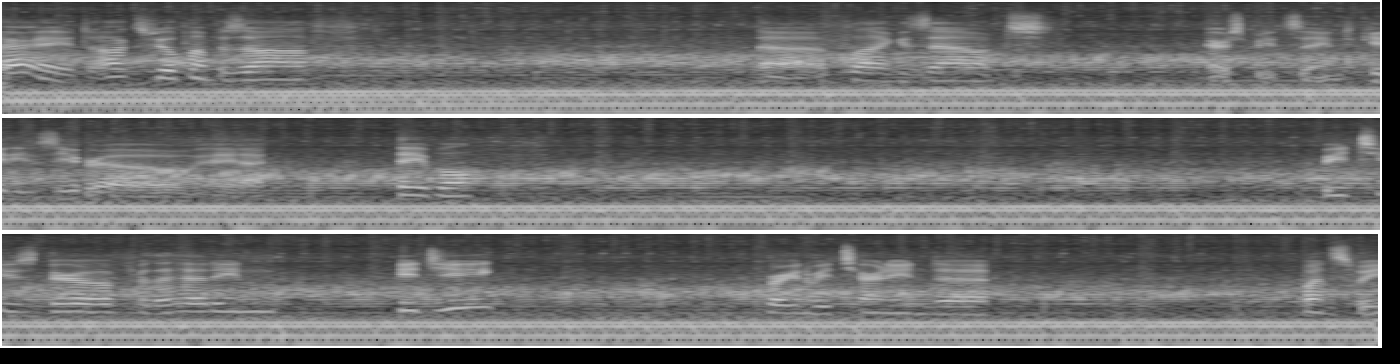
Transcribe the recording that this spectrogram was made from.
Alright, aux fuel pump is off. Uh, flag is out. Airspeed Airspeed's indicating zero. AI stable. 320 for the heading. PG. We're going to be turning to. Once we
